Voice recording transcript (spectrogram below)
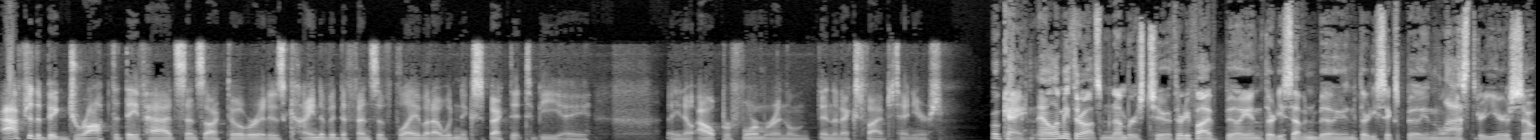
after the big drop that they've had since October, it is kind of a defensive play, but I wouldn't expect it to be a, you know outperformer in the in the next five to ten years. Okay, now let me throw out some numbers too 35 billion, 37 billion, 36 billion in the last three years. So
